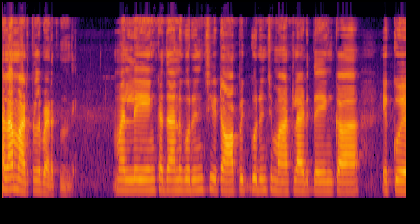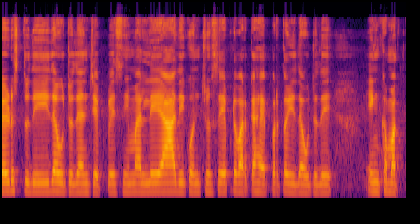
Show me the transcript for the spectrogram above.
అలా మడతలు పెడుతుంది. మళ్ళీ ఇంకా దాని గురించి టాపిక్ గురించి మాట్లాడితే ఇంకా ఎక్కువ ఏడుస్తుంది ఇది అవుతుంది అని చెప్పేసి మళ్ళీ అది కొంచెం సేఫ్టీ వరకు హైపర్తో ఇది అవుతుంది ఇంకా మొత్తం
